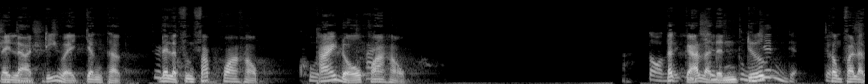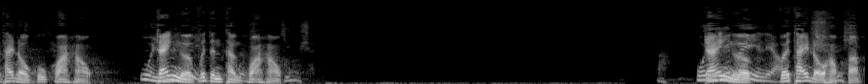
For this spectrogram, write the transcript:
đây là trí huệ chân thật. Đây là phương pháp khoa học thái độ khoa học. Tất cả là định trước không phải là thái độ của khoa học. Trái ngược với tinh thần khoa học. Trái ngược với thái độ học tập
